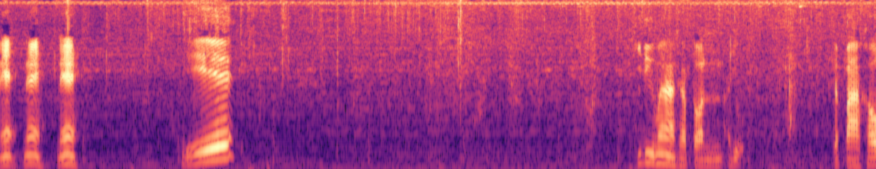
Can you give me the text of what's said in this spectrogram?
แน่แน่แน่เอ๊ ขี้ดื้อมากครับ ตอนอายุจะปลาเข้า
